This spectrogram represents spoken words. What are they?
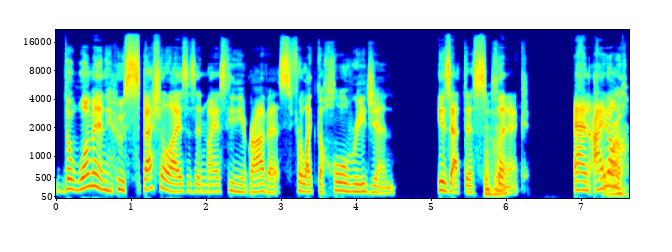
the woman who specializes in myasthenia gravis for like the whole region is at this mm-hmm. clinic. And I oh, don't wow.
